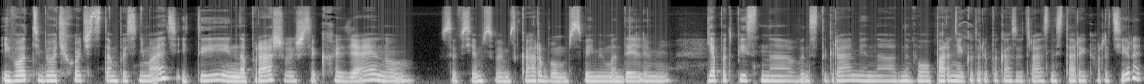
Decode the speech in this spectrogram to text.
и вот тебе очень хочется там поснимать, и ты напрашиваешься к хозяину со всем своим скарбом, своими моделями. Я подписана в Инстаграме на одного парня, который показывает разные старые квартиры,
